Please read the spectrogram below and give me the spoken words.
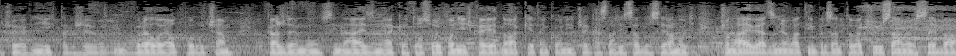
že čo je v nich. Takže vrelo ja odporúčam každému si nájsť nejakého toho svojho koníčka, jedno aký je ten koníček a snažiť sa dosiahnuť čo najviac z ňom a tým prezentovať či už samého seba,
